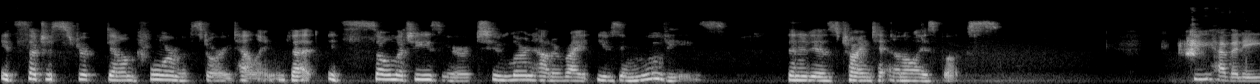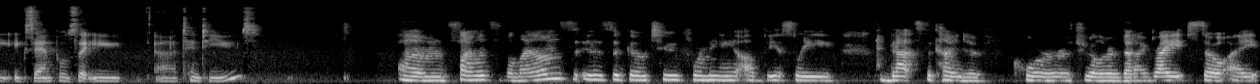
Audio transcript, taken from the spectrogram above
it's such a stripped down form of storytelling that it's so much easier to learn how to write using movies than it is trying to analyze books. Do you have any examples that you uh, tend to use? Um, Silence of the Lambs is a go to for me. Obviously, that's the kind of horror thriller that I write. So I,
